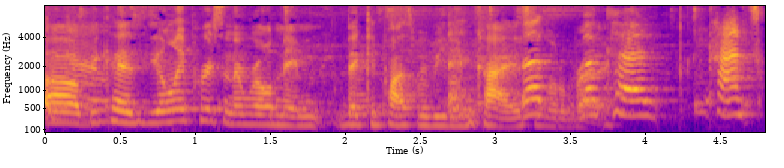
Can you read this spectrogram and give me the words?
Oh, now. because the only person in the world named that could possibly be named Kai is her little brother. Because Kai's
